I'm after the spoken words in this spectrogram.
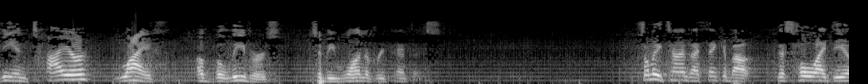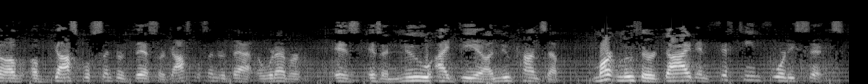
the entire life of believers to be one of repentance. So many times I think about this whole idea of, of gospel centered this or gospel centered that or whatever is, is a new idea, a new concept. Martin Luther died in 1546,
